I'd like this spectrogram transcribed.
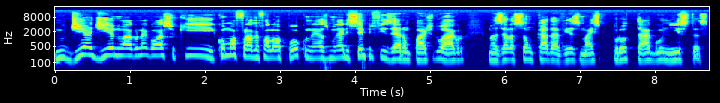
no dia a dia no agronegócio, que, como a Flávia falou há pouco, né, as mulheres sempre fizeram parte do agro mas elas são cada vez mais protagonistas.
